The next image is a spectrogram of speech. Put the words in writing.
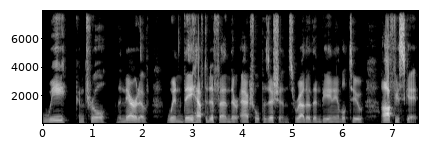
we control the narrative when they have to defend their actual positions rather than being able to obfuscate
